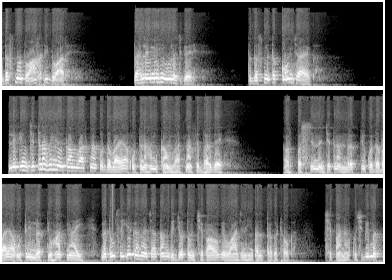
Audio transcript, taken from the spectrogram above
दसवां तो आखिरी द्वार है। पहले में ही उलझ गए तो दसवें तक कौन जाएगा? लेकिन जितना हमने काम वासना को दबाया, उतना हम काम वासना से भर गए। और पश्चिम में जितना मृत्यु को दबाया, उतनी मृत्यु हाथ में आई। मैं तुमसे यह कहना चाहता हूँ कि जो तुम छिपाओगे, वो आज नहीं, कल प्रकट होगा। छिपाना कुछ भी मत।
